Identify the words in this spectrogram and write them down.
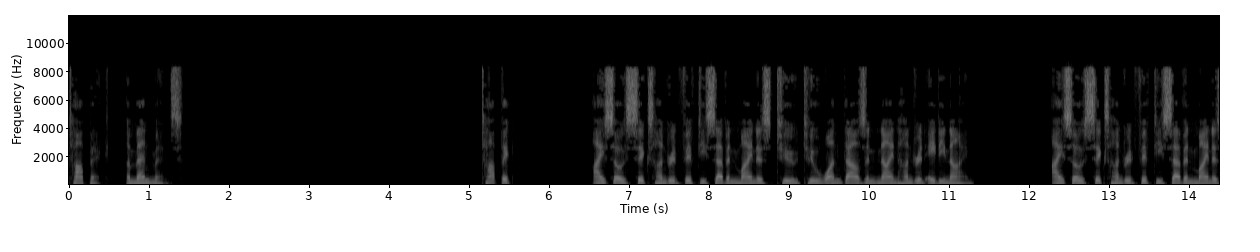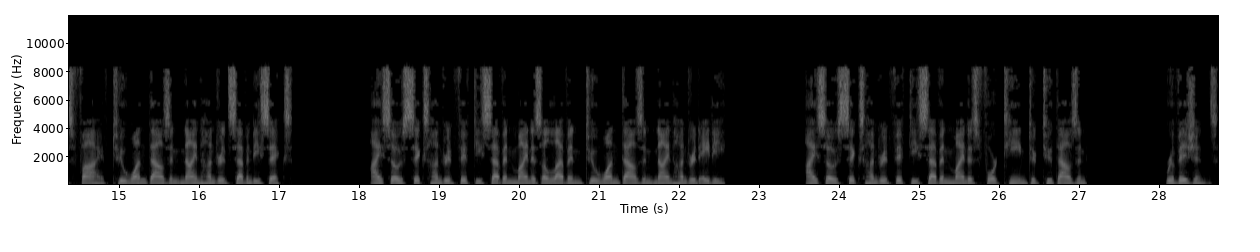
Topic: Amendments Topic: ISO 657-2 to 1989 ISO 657-5 to 1976 ISO 657-11 to 1980 ISO 657-14 to 2000 Revisions.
